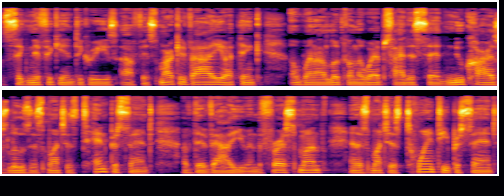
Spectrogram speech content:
significant degrees of its market value. I think when I looked on the website, it said new cars lose as much as 10% of their value in the first month and as much as 20%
